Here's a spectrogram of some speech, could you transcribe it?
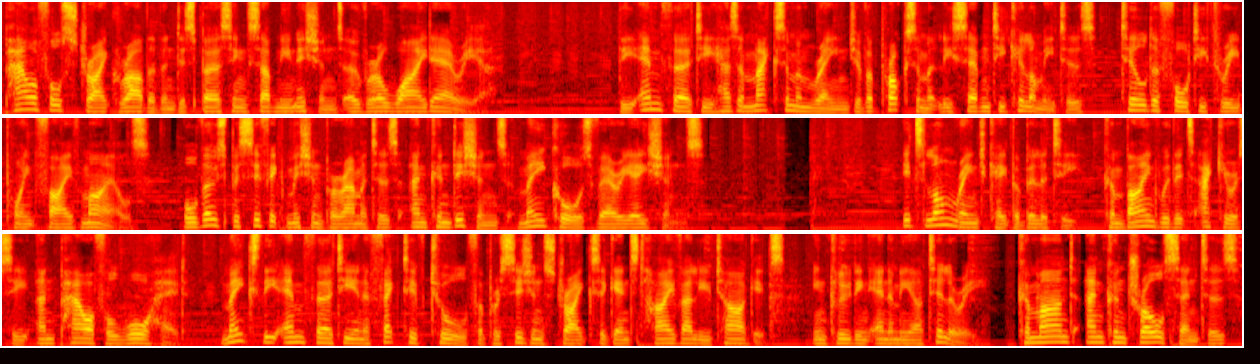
powerful strike rather than dispersing submunitions over a wide area. The M30 has a maximum range of approximately 70 kilometers, tilde 43.5 miles, although specific mission parameters and conditions may cause variations. Its long-range capability, combined with its accuracy and powerful warhead, makes the M30 an effective tool for precision strikes against high-value targets, including enemy artillery, command and control centers,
